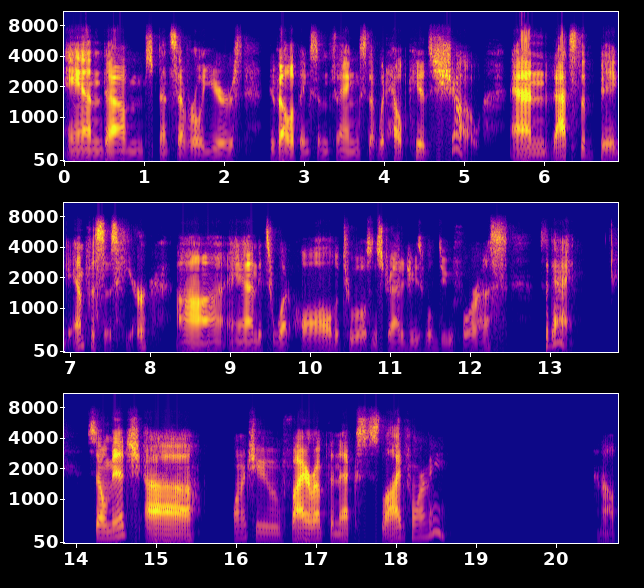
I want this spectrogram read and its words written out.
and um, spent several years developing some things that would help kids show. And that's the big emphasis here. Uh, and it's what all the tools and strategies will do for us today. So Mitch, uh, why don't you fire up the next slide for me? And I'll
